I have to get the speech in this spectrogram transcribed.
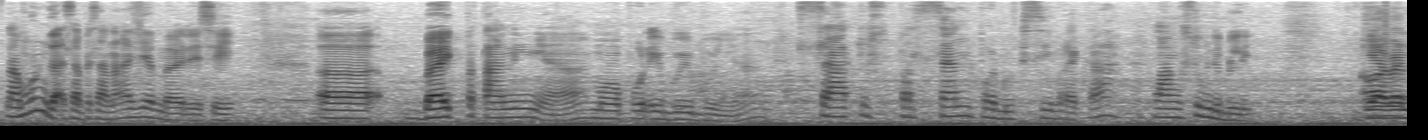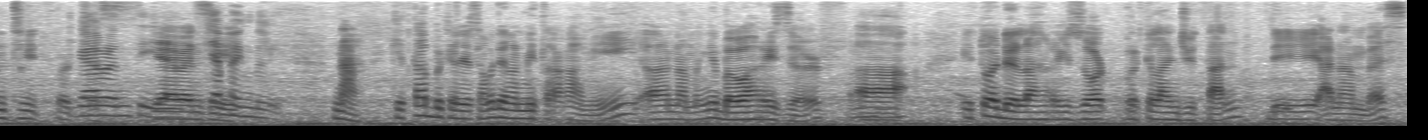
Namun nggak sampai sana aja Mbak Desi. Eh, baik petaninya maupun ibu-ibunya, 100% produksi mereka langsung dibeli. Oh, Guaranteed purchase. Guarantee. Guaranteed. Siapa yang beli? Nah, kita bekerja sama dengan mitra kami, eh, namanya Bawah Reserve. Hmm. Eh, itu adalah resort berkelanjutan di Anambas.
